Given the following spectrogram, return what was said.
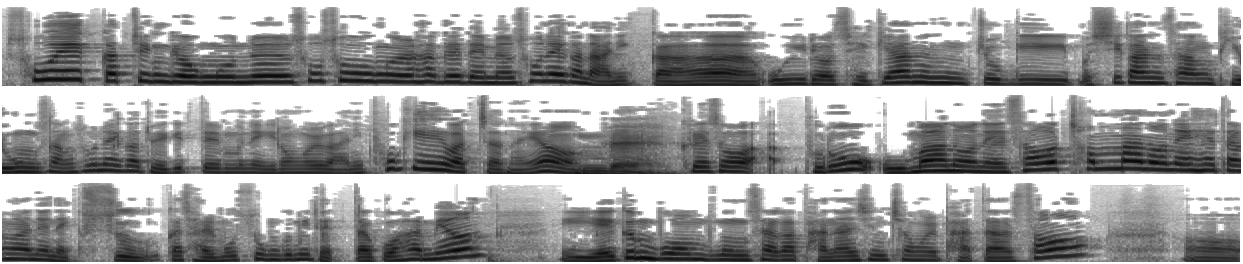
소액 같은 경우는 소송을 하게 되면 손해가 나니까 오히려 제기하는 쪽이 뭐 시간상 비용상 손해가 되기 때문에 이런 걸 많이 포기해 왔잖아요. 네. 그래서 앞으로 5만 원에서 1천만 원에 해당하는 액수가 잘못 송금이 됐다고 하면 예금보험공사가 반환 신청을 받아서 어,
